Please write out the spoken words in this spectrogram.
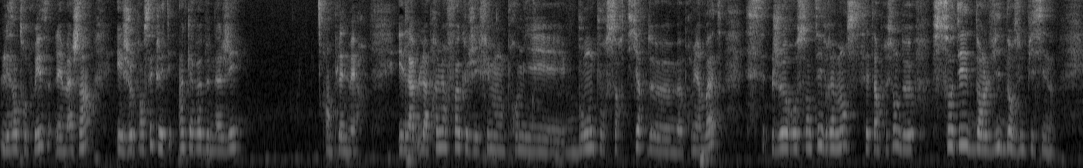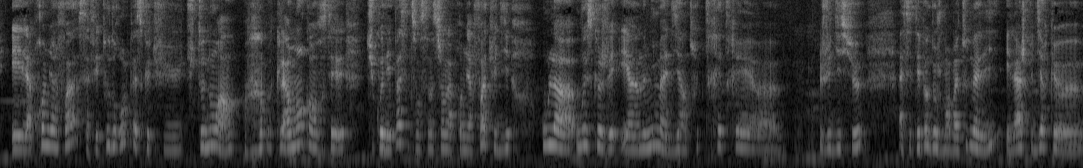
les entreprises, les machins, et je pensais que j'étais incapable de nager en pleine mer. Et la, première fois que j'ai fait mon premier bond pour sortir de ma première boîte, je ressentais vraiment cette impression de sauter dans le vide dans une piscine. Et la première fois, ça fait tout drôle parce que tu, tu te noies. hein. Clairement, quand tu connais pas cette sensation la première fois, tu dis Oula, où est-ce que je vais? Et un ami m'a dit un truc très très euh, judicieux à cette époque dont je m'en rappelle toute ma vie. Et là, je peux dire que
